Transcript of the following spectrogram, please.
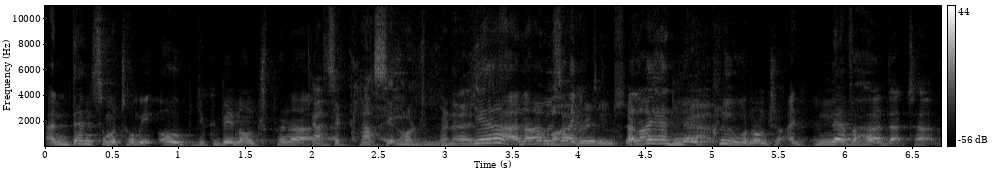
and then someone told me, oh, you could be an entrepreneur. That's a classic entrepreneur. Yeah, and I was like, Really and I had no Yeah. clue what entrepreneur. I'd never heard that term,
